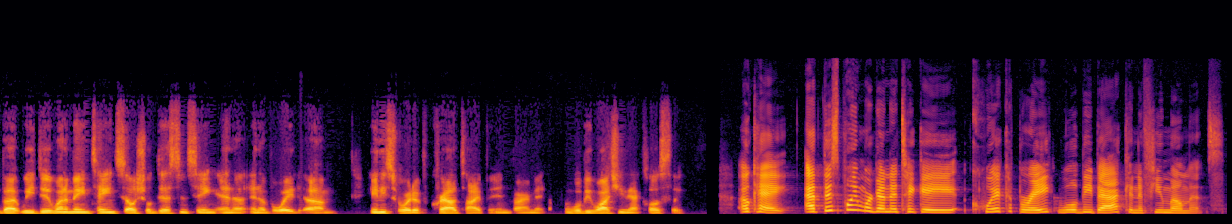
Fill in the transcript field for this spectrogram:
But we do want to maintain social distancing and, and avoid um, any sort of crowd type environment. And we'll be watching that closely. Okay, at this point, we're going to take a quick break. We'll be back in a few moments.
